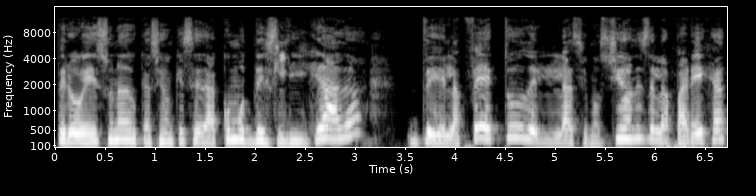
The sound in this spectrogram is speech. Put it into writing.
pero es una educación que se da como desligada del afecto, de las emociones de la pareja,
